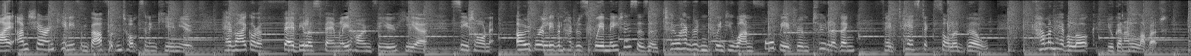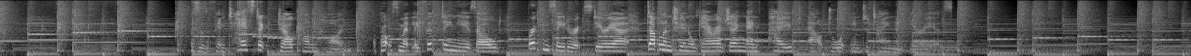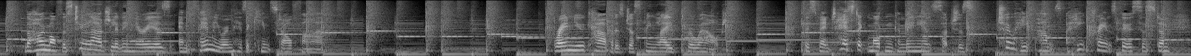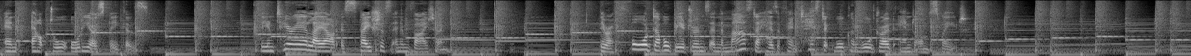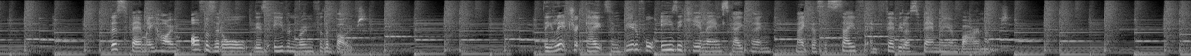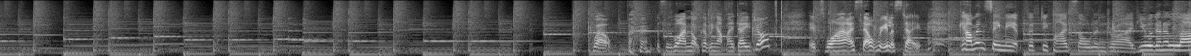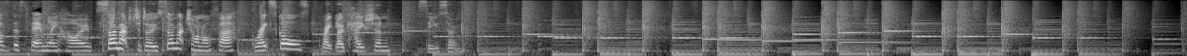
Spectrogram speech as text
Hi, I'm Sharon Kenny from Barfoot and Thompson in Kumeu Have I got a fabulous family home for you here? Set on over 1100 square metres is a 221 four bedroom, two living, fantastic solid build. Come and have a look, you're going to love it. This is a fantastic Gelcon home, approximately 15 years old, brick and cedar exterior, double internal garaging and paved outdoor entertainment areas. The home offers two large living areas and the family room has a Kent style fire. Brand new carpet has just been laid throughout. There's fantastic modern convenience such as two heat pumps, a heat transfer system and outdoor audio speakers. The interior layout is spacious and inviting. There are four double bedrooms and the master has a fantastic walk-in wardrobe and ensuite. This family home offers it all, there's even room for the boat. The electric gates and beautiful easy care landscaping make this a safe and fabulous family environment. Well, this is why I'm not giving up my day job. It's why I sell real estate. Come and see me at 55 Solan Drive. You are going to love this family home. So much to do, so much on offer. Great schools, great location. See you soon.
